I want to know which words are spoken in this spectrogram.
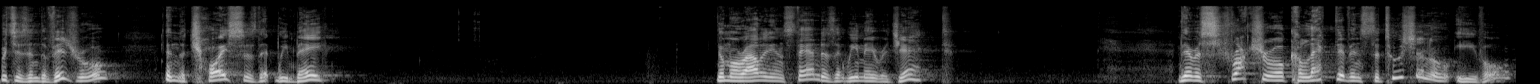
which is individual in the choices that we make the morality and standards that we may reject. There is structural, collective, institutional evil,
